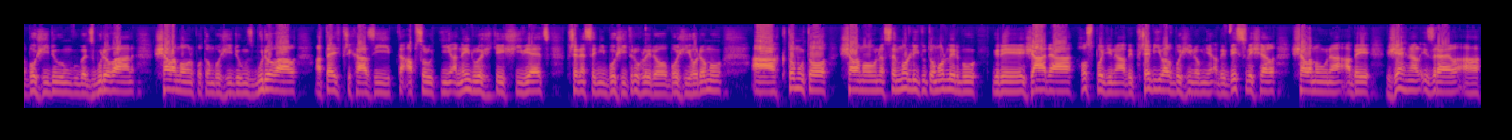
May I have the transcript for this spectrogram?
boží dům vůbec zbudován. Šalamón potom boží dům zbudoval a teď přichází ta absolutní a nejdůležitější věc, přenesení boží truhly do božího domu. A k tomuto Šalamoun se modlí tuto modlitbu, kdy žádá hospodina, aby přebýval v božím domě, aby vyslyšel Šalamouna, aby žehnal Izrael a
